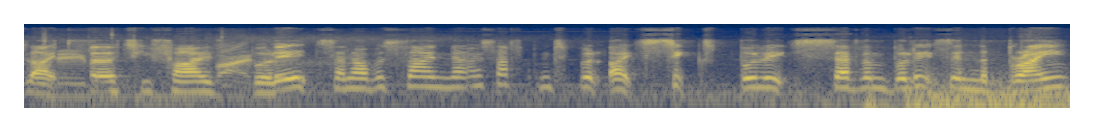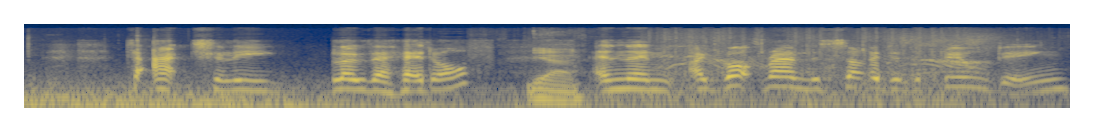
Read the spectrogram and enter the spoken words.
like 35 bullets, and I was finding I was having to put like six bullets, seven bullets in the brain to actually blow the head off. Yeah. And then I got round the side of the building,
